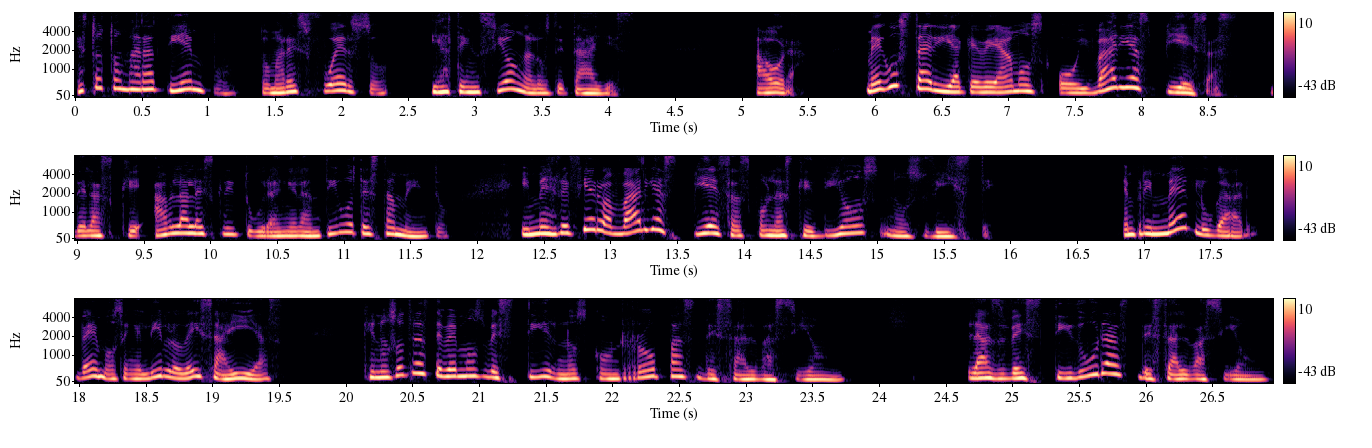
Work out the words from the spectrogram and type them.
esto tomará tiempo, tomará esfuerzo y atención a los detalles. Ahora, me gustaría que veamos hoy varias piezas de las que habla la Escritura en el Antiguo Testamento, y me refiero a varias piezas con las que Dios nos viste. En primer lugar, vemos en el libro de Isaías que nosotras debemos vestirnos con ropas de salvación, las vestiduras de salvación.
